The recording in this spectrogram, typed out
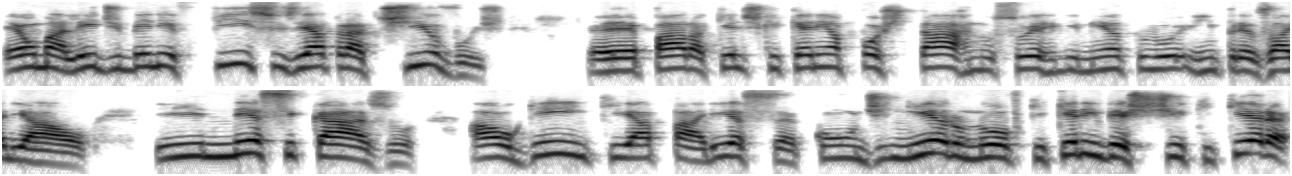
é uma lei de benefícios e atrativos é, para aqueles que querem apostar no seu erguimento empresarial. E, nesse caso, alguém que apareça com dinheiro novo, que queira investir, que queira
